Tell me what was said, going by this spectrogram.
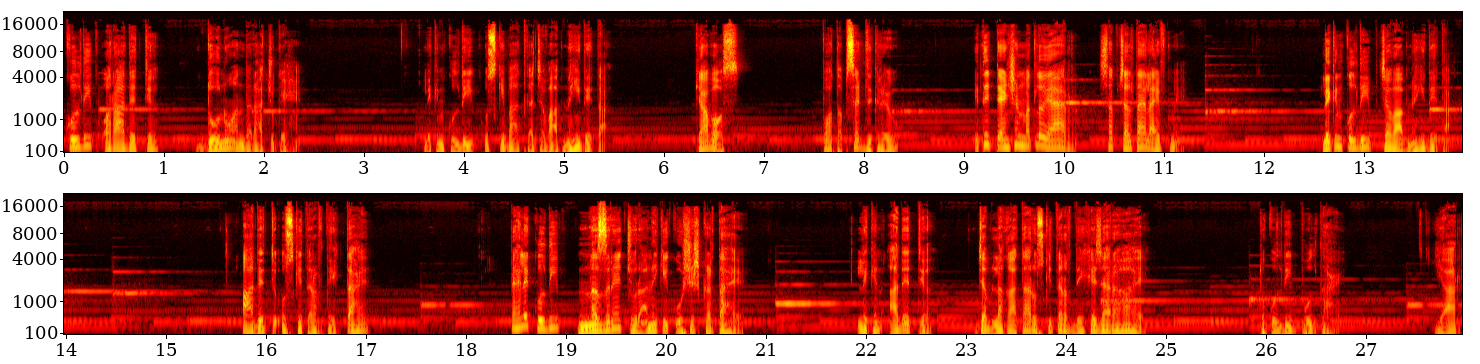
कुलदीप और आदित्य दोनों अंदर आ चुके हैं। लेकिन कुलदीप उसकी बात का जवाब नहीं देता। क्या बॉस बहुत अपसेट दिख रहे हो। इतनी टेंशन मत लो यार, सब चलता है लाइफ में। लेकिन कुलदीप जवाब नहीं देता। आदित्य उसकी तरफ़ देखता है। पहले कुलदीप नज़रें चुराने की कोशिश करता है। लेकिन आदित्य जब लगातार उसकी तरफ़ देखे जा रहा है तो कुलदीप बोलता है, यार,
